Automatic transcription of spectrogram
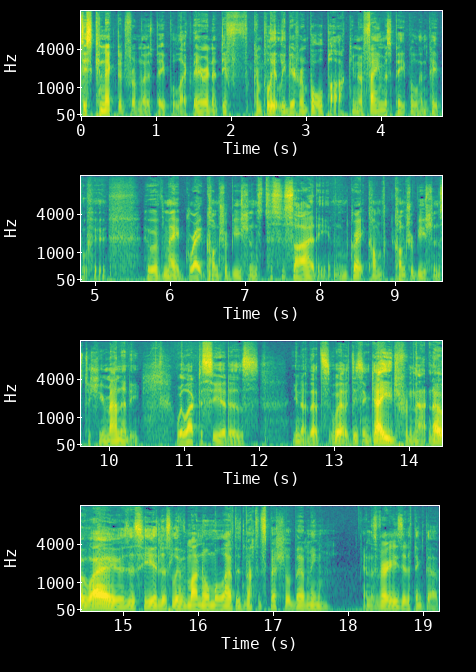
disconnected from those people. Like they're in a diff- completely different ballpark. You know, famous people and people who who have made great contributions to society and great com- contributions to humanity. We like to see it as you know, that's we're disengaged from that. No way, is this here just living my normal life. There's nothing special about me, and it's very easy to think that.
